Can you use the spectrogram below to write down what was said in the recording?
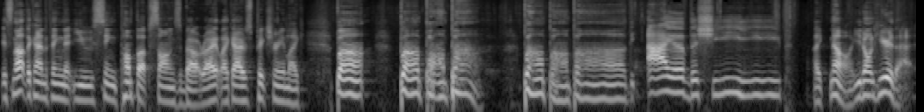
it's not the kind of thing that you sing pump up songs about, right? Like I was picturing like bum bum bum bum bum bum the eye of the sheep. Like no, you don't hear that.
